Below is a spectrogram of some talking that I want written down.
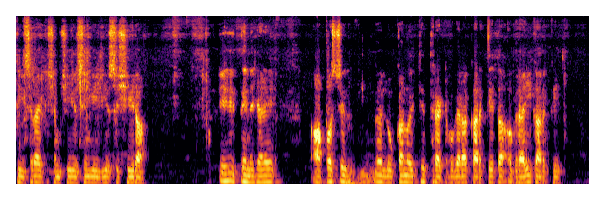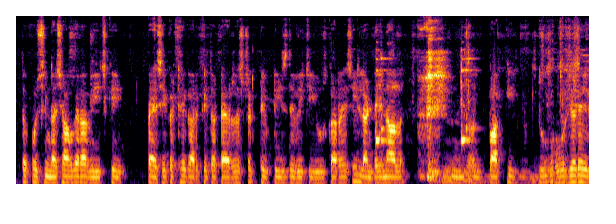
ਤੀਸਰਾ ਇੱਕ ਸ਼ਮਸ਼ੀਰ ਸਿੰਘ ਏਲੀਅਸ ਸ਼ੇਰਾ। ਇਹ ਤਿੰਨ ਜਣੇ ਆਪਸ ਚ ਲੋਕਾਂ ਨੂੰ ਇੱਥੇ ਥ੍ਰੈਟ ਵਗੈਰਾ ਕਰਕੇ ਤਾਂ ਅਗਰਾਈ ਕਰਕੇ ਤਾਂ ਕੁਝ ਨਸ਼ਾ ਵਗੈਰਾ ਵੇਚ ਕੇ ਪੈਸੇ ਇਕੱਠੇ ਕਰਕੇ ਤਾਂ ਟੈਰਰਿਸਟ ਐਕਟੀਵਿਟੀਜ਼ ਦੇ ਵਿੱਚ ਯੂਜ਼ ਕਰ ਰਹੇ ਸੀ। ਲੰਡੇ ਨਾਲ ਬਾਕੀ ਦੂ- ਹੋਰ ਜਿਹੜੇ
